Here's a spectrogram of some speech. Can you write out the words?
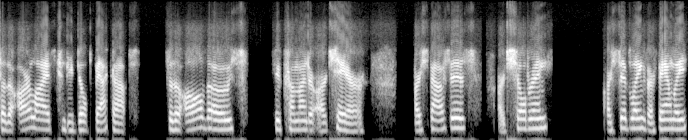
so that our lives can be built back up so that all those who come under our care, our spouses, our children, our siblings, our family,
